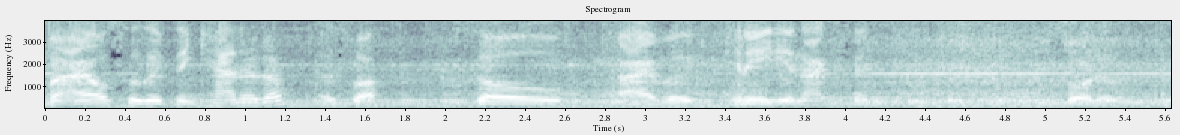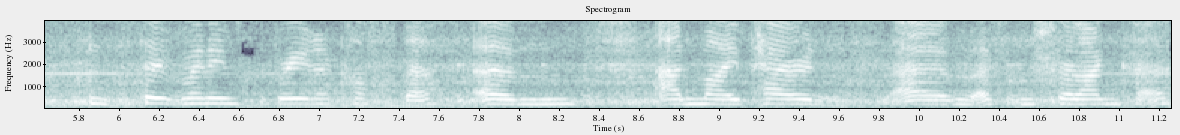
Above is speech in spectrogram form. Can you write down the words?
But I also lived in Canada as well, so I have a Canadian accent, sort of. So my name's Sabrina Costa, um, and my parents um, are from Sri Lanka.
